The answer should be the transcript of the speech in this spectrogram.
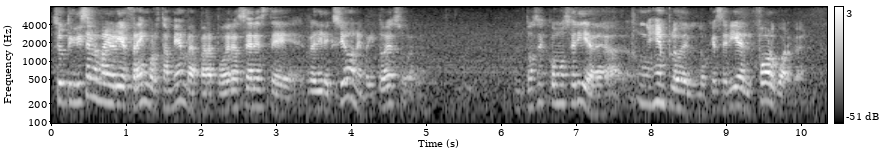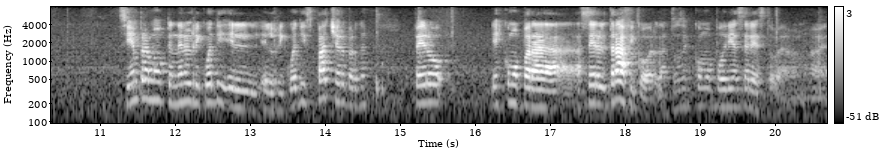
Se utiliza en la mayoría de frameworks también para poder hacer este, redirecciones y todo eso. Entonces, ¿cómo sería? Un ejemplo de lo que sería el forward. Siempre vamos a obtener el request, el, el request dispatcher, ¿verdad? Pero es como para hacer el tráfico, ¿verdad? Entonces, ¿cómo podría ser esto? Vamos a ver.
